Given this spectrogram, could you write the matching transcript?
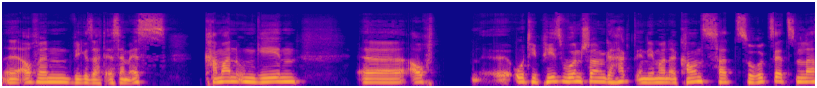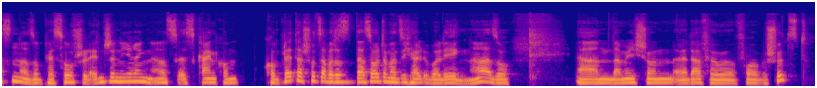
Äh, auch wenn, wie gesagt, SMS kann man umgehen. Äh, auch äh, OTPs wurden schon gehackt, indem man Accounts hat zurücksetzen lassen, also per Social Engineering. Ne? Das ist kein kom kompletter Schutz, aber das, das sollte man sich halt überlegen. Ne? Also ähm, da bin ich schon äh, dafür vor geschützt.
